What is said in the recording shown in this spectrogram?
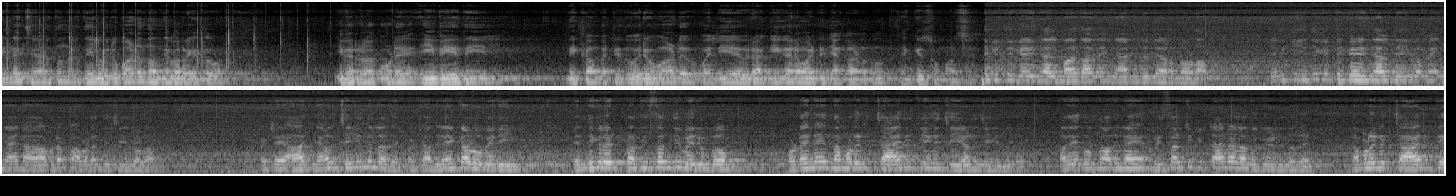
എന്നെ ചേർത്ത് നിർത്തിയതിൽ ഒരുപാട് നന്ദി പറയുന്നു. ഇവരുടെ കൂടെ ഈ വേദിയിൽ നിൽക്കാൻ പറ്റിയത് ഒരുപാട് വലിയ ഒരു അംഗീകാരമായിട്ട് ഞാൻ കാണുന്നു. താങ്ക് യു സോ മച്ച് കിട്ടിക്കഴിഞ്ഞാൽ മാതാവേ ഞാൻ ഇത് നേർന്നോളാം. എനിക്ക് ഇത് കിട്ടിക്കഴിഞ്ഞാൽ ദൈവമേ ഞാൻ അവിടെ അവിടെ ഇത് ചെയ്തോളാം. പക്ഷേ ഞങ്ങൾ ചെയ്യുന്നുള്ളത് പക്ഷെ അതിനേക്കാൾ ഉപരി എന്തെങ്കിലും ഒരു പ്രതിസന്ധി വരുമ്പം ഉടനെ നമ്മളൊരു ചാരിറ്റി അങ്ങ് ചെയ്യുകയാണ് ചെയ്യുന്നത്. അതായത് ഒന്നും അതിനെ റിസൾട്ട് കിട്ടാനല്ല അന്ന് വീഴുന്നത് നമ്മളൊരു ചാരിറ്റി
